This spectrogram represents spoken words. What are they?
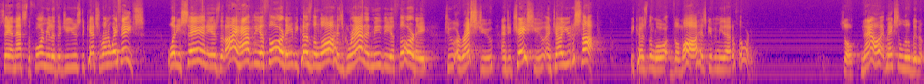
saying that's the formula that you use to catch runaway thieves. What he's saying is that I have the authority because the law has granted me the authority to arrest you and to chase you and tell you to stop because the law, the law has given me that authority. So now it makes a little bit of,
